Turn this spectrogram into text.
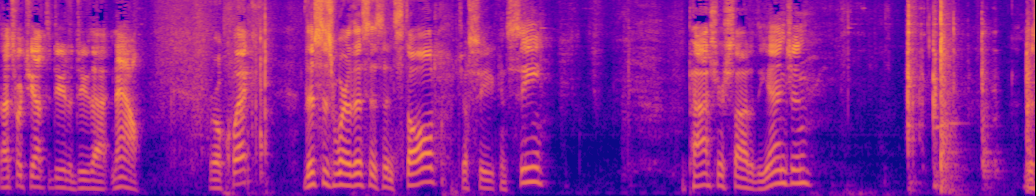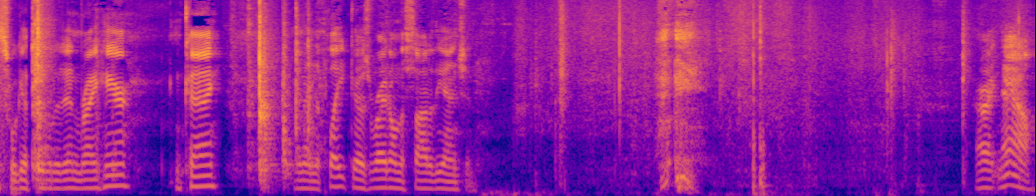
that's what you have to do to do that. Now, real quick, this is where this is installed, just so you can see. The passenger side of the engine. This will get bolted in right here, okay? And then the plate goes right on the side of the engine. All right, now,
